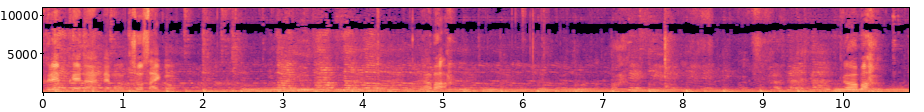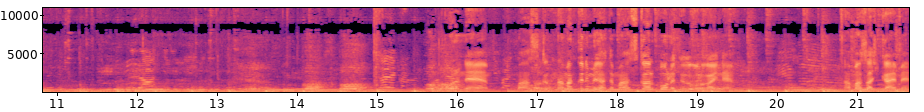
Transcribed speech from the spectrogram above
クレープ食えたんてもう超最高マスカ生クリームじゃなくてマスカルポーネっていうところがいいね。甘さ控えめ。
